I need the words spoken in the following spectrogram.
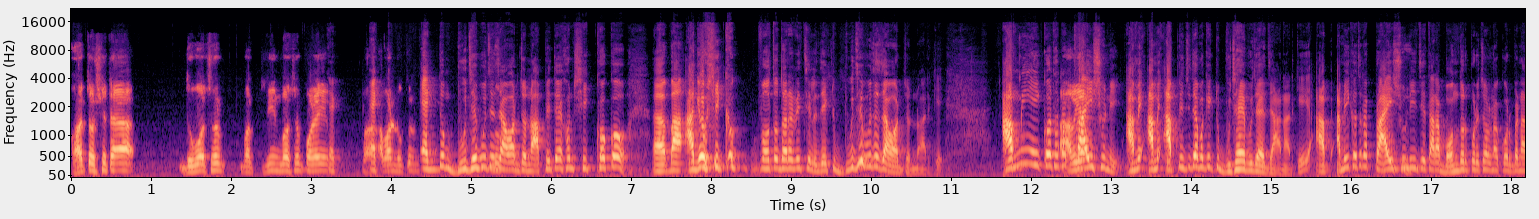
হয়তো সেটা দু বছর বা তিন বছর পরে আবার নতুন একদম বুঝে বুঝে যাওয়ার জন্য। আপনি তো এখন শিক্ষকও বা আগেও শিক্ষক মতো ধরনেরই ছিলেন যে একটু বুঝে বুঝে যাওয়ার জন্য আর কি। আমি এই কথাটা প্রায় শুনি। আমি আমি আপনি যদি আমাকে একটু বুঝায় বুঝায় যান আর কি। আমি এই কথাটা প্রায় শুনি যে তারা বন্দর পরিচালনা করবে না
